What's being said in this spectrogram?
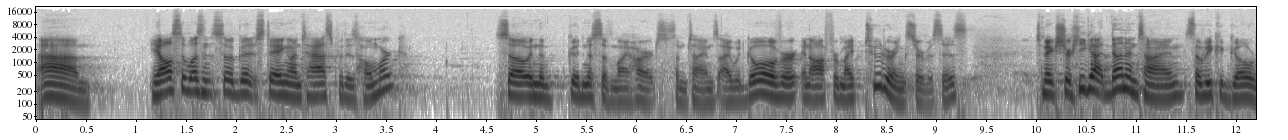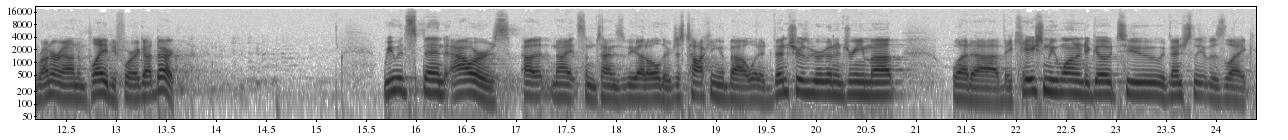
Um, he also wasn't so good at staying on task with his homework. So, in the goodness of my heart, sometimes I would go over and offer my tutoring services to make sure he got done in time so we could go run around and play before it got dark. We would spend hours out at night sometimes as we got older just talking about what adventures we were going to dream up, what uh, vacation we wanted to go to. Eventually, it was like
